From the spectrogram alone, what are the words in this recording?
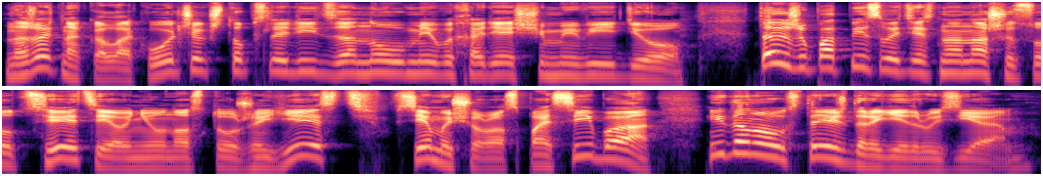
нажать на колокольчик, чтобы следить за новыми выходящими видео. Также подписывайтесь на наши соцсети, они у нас тоже есть. Всем еще раз спасибо, и до новых встреч, дорогие друзья.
